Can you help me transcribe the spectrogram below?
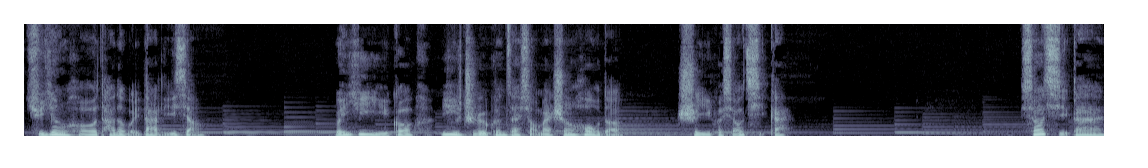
去应和他的伟大理想。唯一一个一直跟在小麦身后的，是一个小乞丐。小乞丐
